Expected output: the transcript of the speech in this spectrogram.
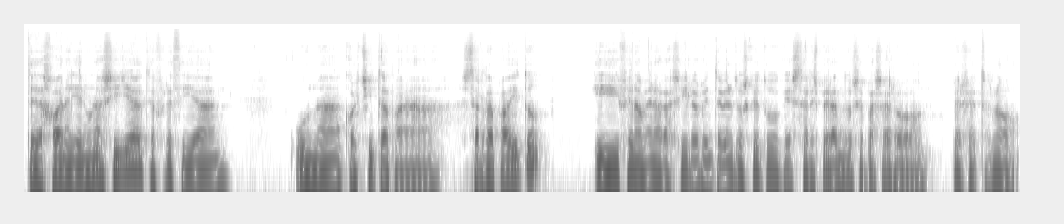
te dejaban allí en una silla, te ofrecían una colchita para estar tapadito y fenomenal, así los 20 minutos que tuvo que estar esperando se pasaron perfectos, no,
